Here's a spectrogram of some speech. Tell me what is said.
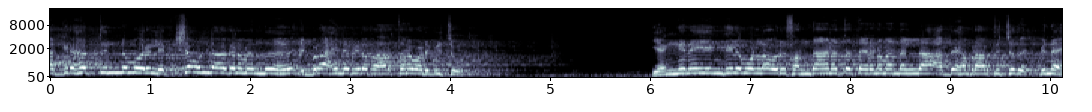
ആഗ്രഹത്തിനും ഒരു ലക്ഷ്യമുണ്ടാകണമെന്ന് ഇബ്രാഹിം നബിയുടെ പ്രാർത്ഥന പഠിപ്പിച്ചു. എങ്ങനെയെങ്കിലുമുള്ള ഒരു സന്താനത്തെ തരണമെന്നല്ല അദ്ദേഹം പ്രാർത്ഥിച്ചത്. പിന്നെ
